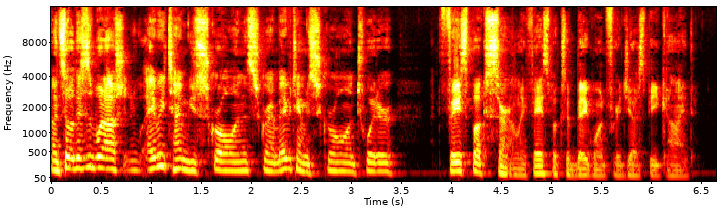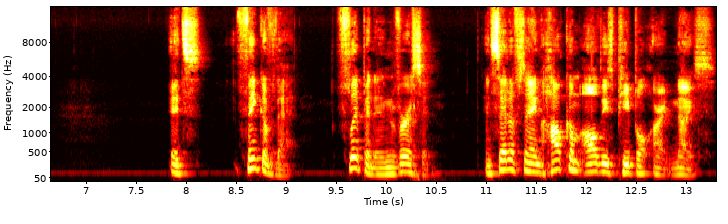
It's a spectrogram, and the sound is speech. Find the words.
And so this is what I should, every time you scroll on Instagram, every time you scroll on Twitter, Facebook certainly. Facebook's a big one for just be kind. It's think of that. Flip it and inverse it. Instead of saying, how come all these people aren't nice?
